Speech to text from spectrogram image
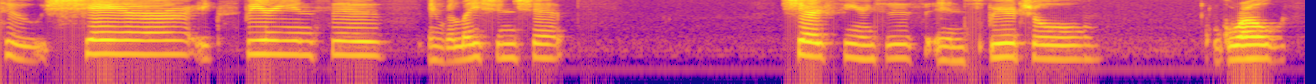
to share experiences in relationships, share experiences in spiritual growth,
